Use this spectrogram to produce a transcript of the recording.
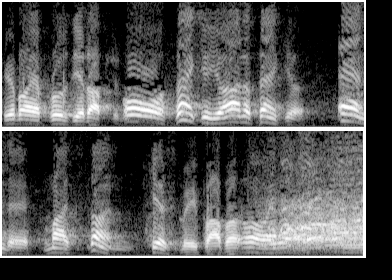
hereby approves the adoption. Oh, thank you, Your Honor, thank you. Andy, my son. Kiss me, Papa. Oh, yeah.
